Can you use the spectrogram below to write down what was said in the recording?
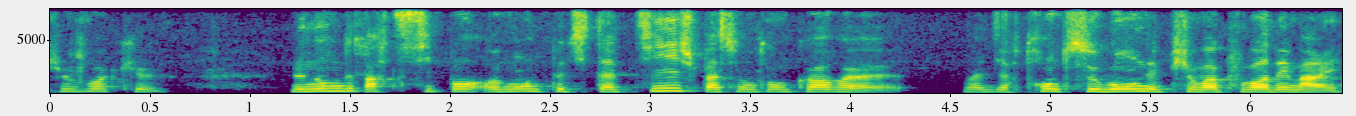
Je vois que le nombre de participants augmente petit à petit. Je patiente encore, euh, on va dire, 30 secondes et puis on va pouvoir démarrer.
